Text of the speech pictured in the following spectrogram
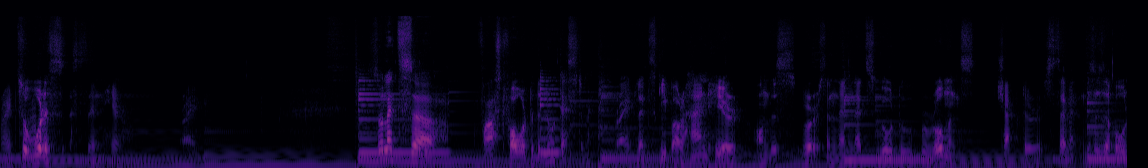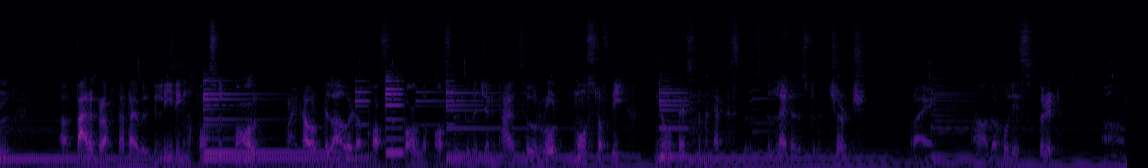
right? So what is sin here, right? So let's uh, fast forward to the New Testament, right? Let's keep our hand here on this verse and then let's go to Romans chapter 7. This is a whole uh, paragraph that I will be leading. Apostle Paul, right? Our beloved Apostle Paul, the apostle to the Gentiles, who wrote most of the New Testament epistles, letters to the church, right? Uh, the Holy Spirit um,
